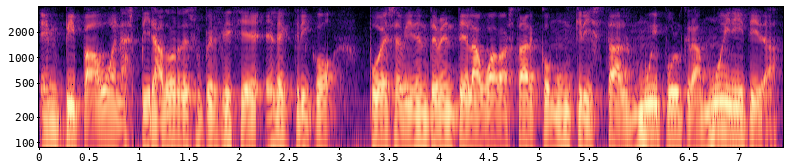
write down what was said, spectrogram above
en pipa o en aspirador de superficie eléctrico, pues evidentemente el agua va a estar como un cristal, muy pulcra, muy nítida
